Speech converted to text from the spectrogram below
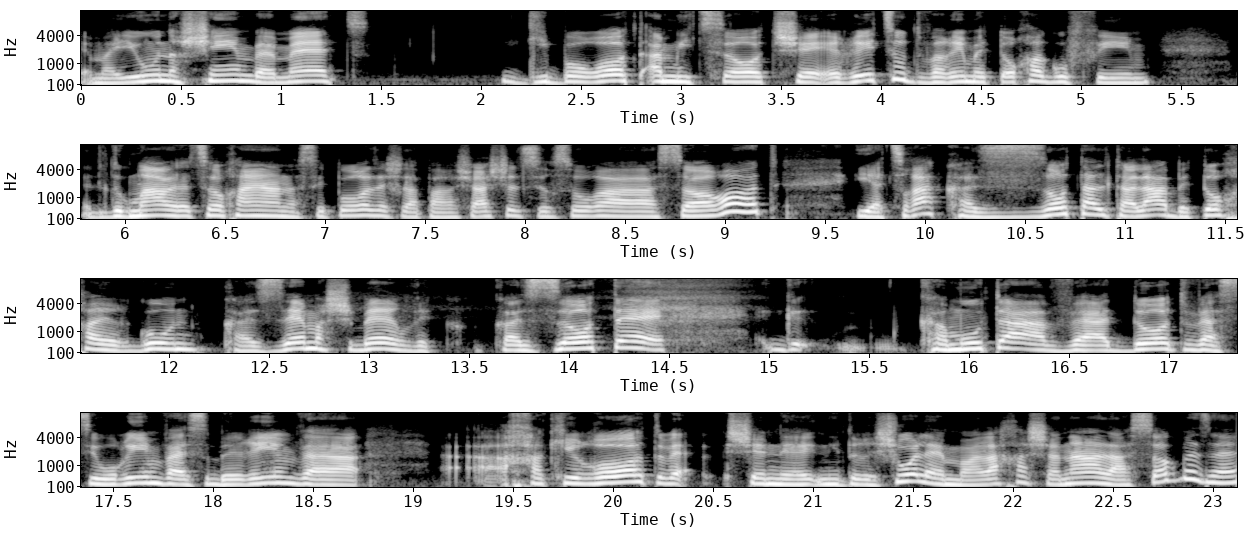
הם היו נשים באמת גיבורות אמיצות שהריצו דברים בתוך הגופים. לדוגמה, לצורך העניין, הסיפור הזה של הפרשה של סרסור הסוהרות, יצרה כזאת טלטלה בתוך הארגון, כזה משבר וכזאת אה, ג- כמות הוועדות והסיורים וההסברים והחקירות וה- שנדרשו אליהם במהלך השנה לעסוק בזה,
